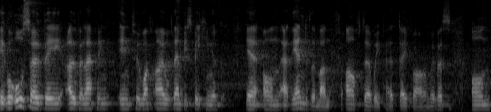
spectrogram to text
It will also be overlapping into what I will then be speaking of, on at the end of the month after we've had Dave Barham with us on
